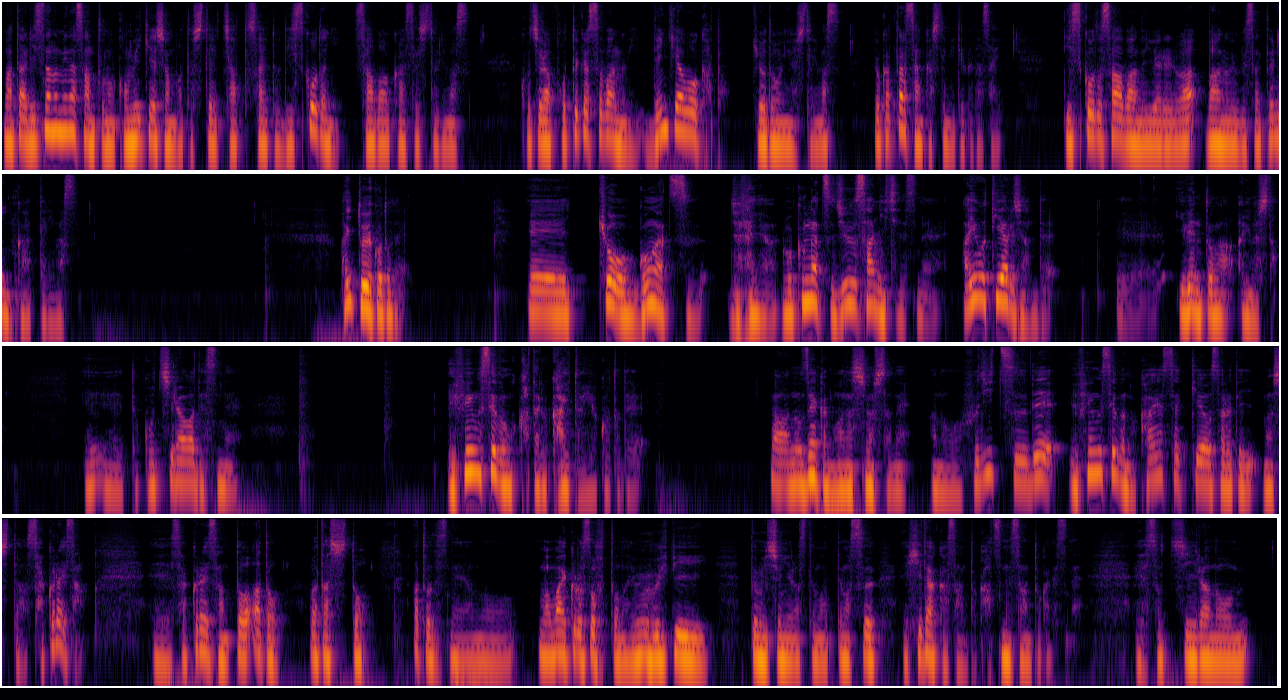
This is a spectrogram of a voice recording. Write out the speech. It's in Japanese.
また、リスナーの皆さんとのコミュニケーション場としてチャットサイト Discord にサーバーを開設しております。こちら、ポッドキャスト番組、電気屋ウォーカーと共同運用しております。よかったら参加してみてください。Discord サーバーの URL は番組ウェブサイトにリンクが貼ってあります。はい、ということで、えー、今日5月じゃないや、6月13日ですね、IoT ジャンで、えー、イベントがありました。えっ、ー、と、こちらはですね、FM7 を語る会ということで、まあ、あの、前回もお話ししましたね。あの、富士通で FM7 の開発設計をされていました桜井さん。えー、桜井さんと、あと、私と、あとですね、あの、まあ、マイクロソフトの MVP でも一緒にやらせてもらってます、日高さんとか初音さんとかですね。えそちらの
